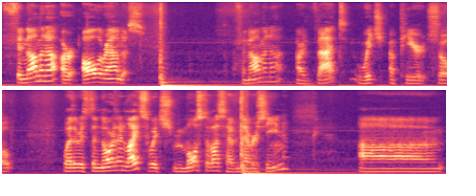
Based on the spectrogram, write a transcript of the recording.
phenomena are all around us. Phenomena are that which appears. So whether it's the northern lights which most of us have never seen um,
